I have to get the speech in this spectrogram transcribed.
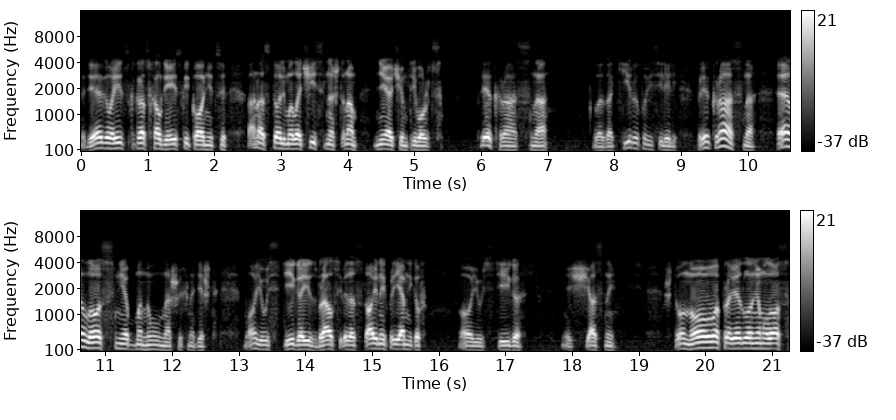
где говорится как раз халдейской коннице. Она столь малочисленна, что нам не о чем тревожиться. Прекрасно. Глаза Кира повеселели. Прекрасно. Элос не обманул наших надежд. Мой Устига избрал себе достойных преемников. Мой Устига несчастный. Что нового проведал о нем Лос?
